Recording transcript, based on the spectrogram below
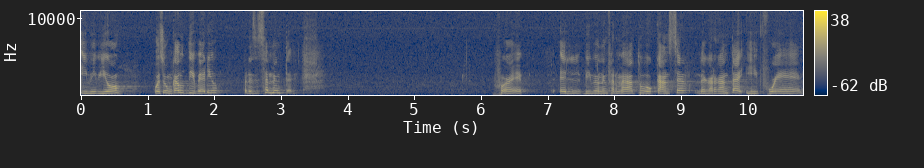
y vivió pues un cautiverio precisamente. Fue, él vivió una enfermedad, tuvo cáncer de garganta y fue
